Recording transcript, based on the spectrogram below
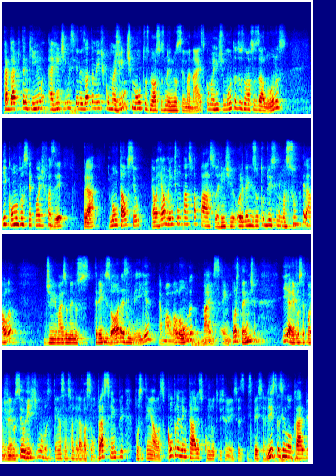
Cardápio Tanquinho a gente ensina exatamente como a gente monta os nossos menus semanais, como a gente monta dos nossos alunos e como você pode fazer para montar o seu. É realmente um passo a passo. A gente organizou tudo isso numa super aula de mais ou menos 3 horas e meia. É uma aula longa, mas é importante. E aí você pode ver no seu ritmo, você tem acesso à gravação para sempre, você tem aulas complementares com nutricionistas especialistas em low carb,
